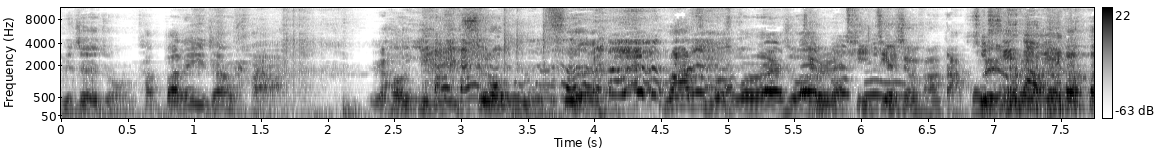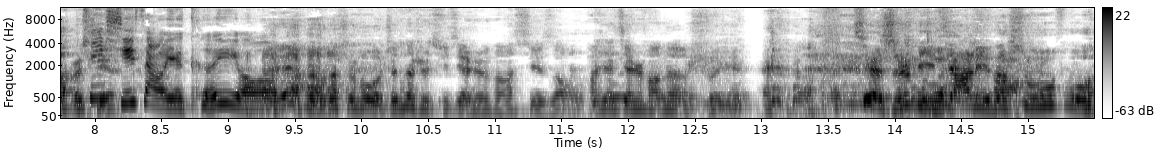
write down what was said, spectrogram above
鱼这种，他办了一张卡，然后一年去了五次，那怎么说呢？说就是替健身房打工。对洗澡 而且去洗澡也可以哦。哎，有的时候我真的是去健身房洗澡，我发现健身房的水、哎、确实比家里的舒服。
